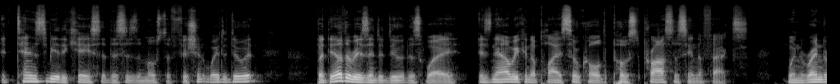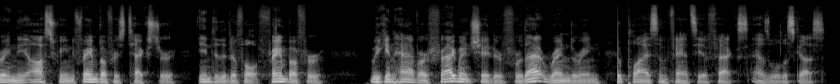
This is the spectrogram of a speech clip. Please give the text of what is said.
it tends to be the case that this is the most efficient way to do it. But the other reason to do it this way is now we can apply so-called post-processing effects. When rendering the off-screen frame buffer's texture into the default frame buffer, we can have our fragment shader for that rendering apply some fancy effects, as we'll discuss.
